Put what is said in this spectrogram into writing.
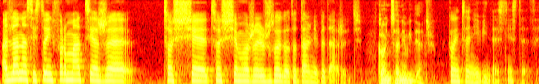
A dla nas jest to informacja, że coś się, coś się może już złego totalnie wydarzyć. Końca nie widać. Końca nie widać, niestety.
